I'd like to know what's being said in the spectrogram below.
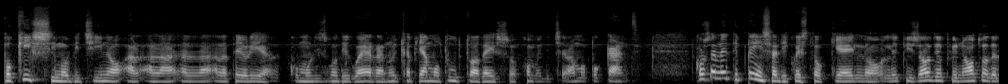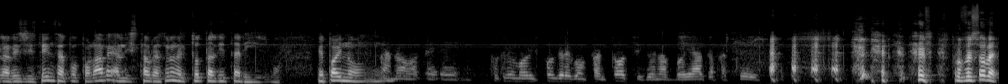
pochissimo vicino alla, alla, alla teoria comunismo di guerra. Noi capiamo tutto adesso, come dicevamo poc'anzi. Cosa ne pensa di questo occhiello, l'episodio più noto della resistenza popolare all'instaurazione del totalitarismo? E poi non... Ma no, vabbè, potremmo rispondere con Fantozzi che è una boiata pazzesca. Professore,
